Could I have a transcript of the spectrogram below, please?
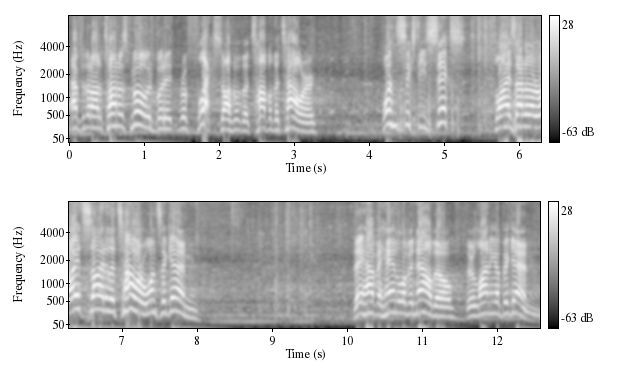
after that autonomous mode, but it reflects off of the top of the tower. 166 flies out of the right side of the tower once again. They have a handle of it now, though. They're lining up again.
